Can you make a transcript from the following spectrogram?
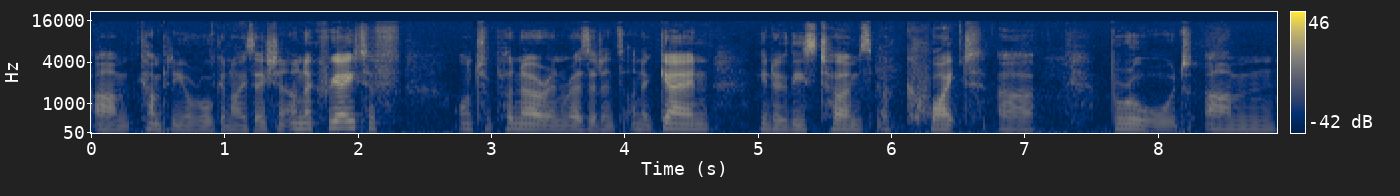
um, company or organization and a creative entrepreneur in residence. And again, you know, these terms are quite uh, broad. Um,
